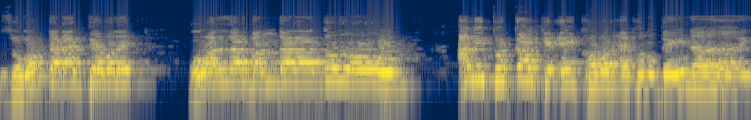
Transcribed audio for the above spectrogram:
যুবকটা ডাক দিয়ে বলে, ও আল্লাহর বান্দারা গো, আমি তো কাউকে এই খবর এখনও দেই নাই।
